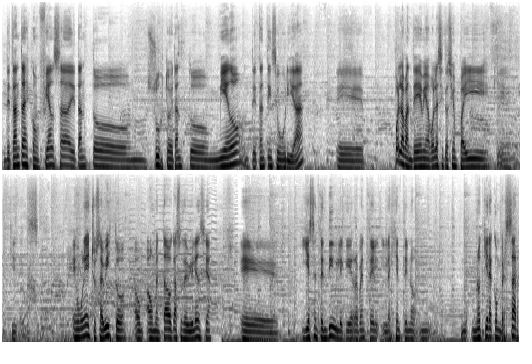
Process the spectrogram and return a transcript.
de tanta desconfianza, de tanto susto, de tanto miedo, de tanta inseguridad, eh, por la pandemia, por la situación país, que, es un hecho, se ha visto, ha aumentado casos de violencia, eh, y es entendible que de repente la gente no, no quiera conversar,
